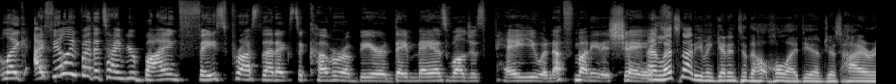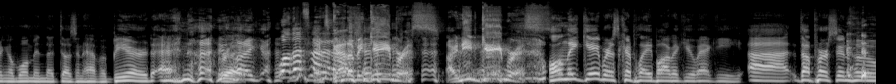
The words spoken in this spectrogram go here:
like I feel like by the time you're buying face prosthetics to cover a beard, they may as well just pay you enough money to shave. And let's not even get into the whole idea of just hiring a woman that doesn't have a beard and Right. like. well, that's not It's an gotta be option. Gabrus. I need Gabrus. Only Gabrus could play barbecue Becky, uh, the person who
